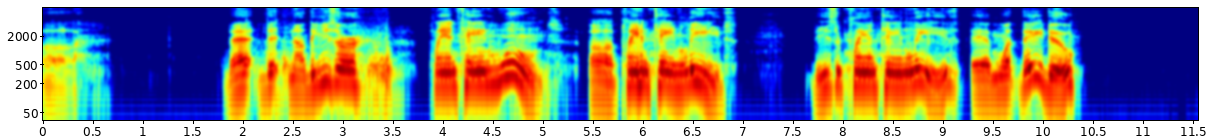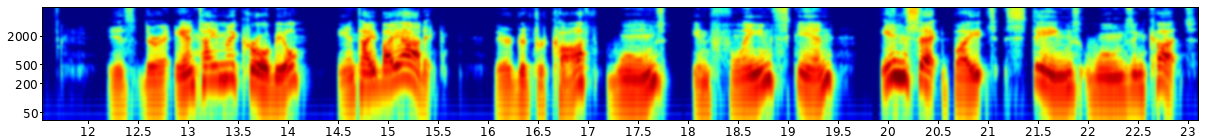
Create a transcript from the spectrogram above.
Uh, that, that now these are plantain wounds, uh, plantain leaves. These are plantain leaves, and what they do is they're antimicrobial, antibiotic. They're good for cough, wounds, inflamed skin, insect bites, stings, wounds, and cuts.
